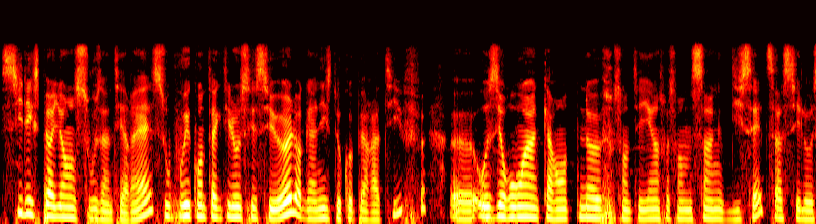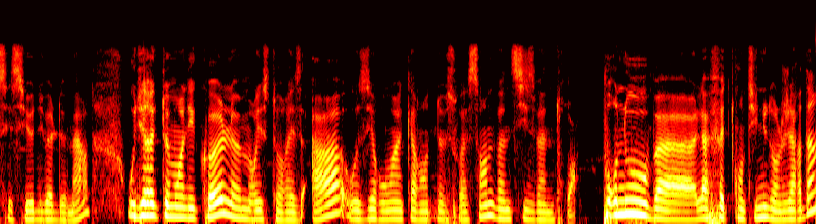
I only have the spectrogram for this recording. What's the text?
Si l'expérience vous intéresse, vous pouvez contacter l'OCCE, l'organisme de coopératif, euh, au 01 49 61 65 17, ça c'est l'OCCE du Val-de-Marne, ou directement l'école Maurice Thorez A au 01 49 60 26 23. Pour nous, bah, la fête continue dans le jardin,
